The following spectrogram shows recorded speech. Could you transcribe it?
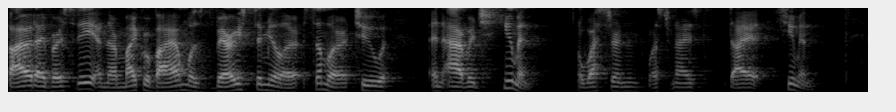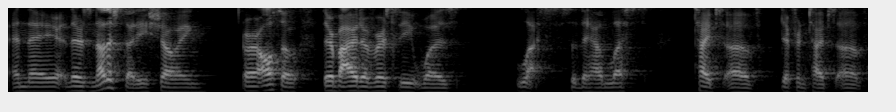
biodiversity and their microbiome was very similar similar to an average human, a Western westernized diet human. And they there's another study showing or also their biodiversity was less. So they had less types of different types of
